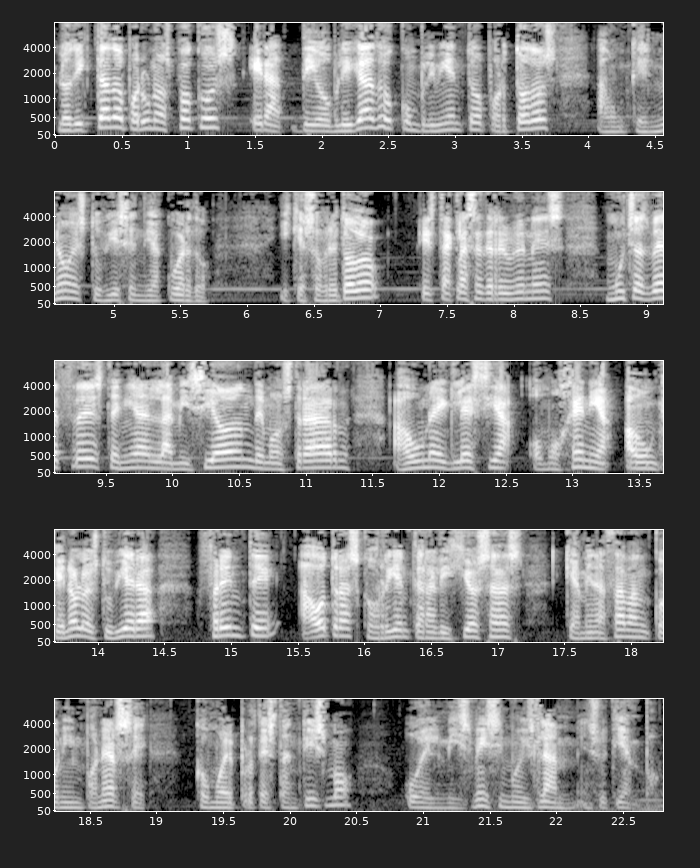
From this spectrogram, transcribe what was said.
Lo dictado por unos pocos era de obligado cumplimiento por todos, aunque no estuviesen de acuerdo. Y que sobre todo esta clase de reuniones muchas veces tenían la misión de mostrar a una iglesia homogénea, aunque no lo estuviera, frente a otras corrientes religiosas que amenazaban con imponerse, como el protestantismo o el mismísimo Islam en su tiempo.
